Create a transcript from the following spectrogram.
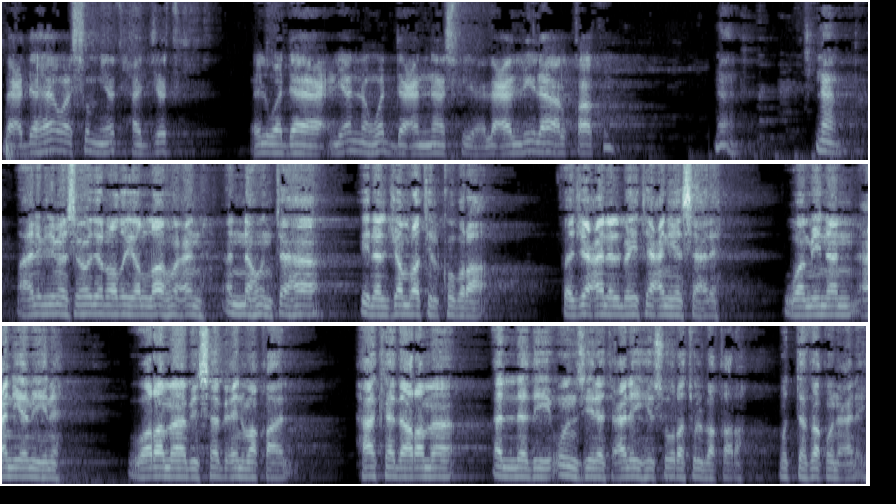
بعدها وسميت حجة الوداع لأنه ودع الناس فيها. لعلي لا ألقاكم. نعم. نعم. وعن ابن مسعود رضي الله عنه أنه انتهى إلى الجمرة الكبرى فجعل البيت عن يساره ومنا عن يمينه ورمى بسبع وقال هكذا رمى الذي أنزلت عليه سورة البقرة متفق عليه.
